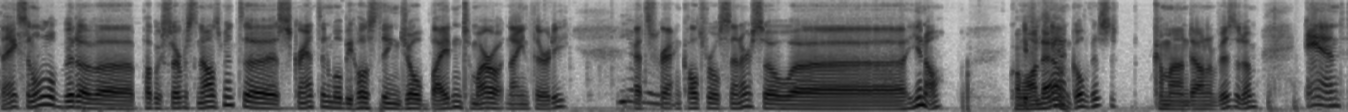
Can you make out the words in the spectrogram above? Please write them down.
Thanks. And a little bit of a public service announcement. Uh, Scranton will be hosting Joe Biden tomorrow at 9.30 at Scranton Cultural Center. So, uh, you know, Come if on you down. Can, go visit. Come on down and visit him. And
